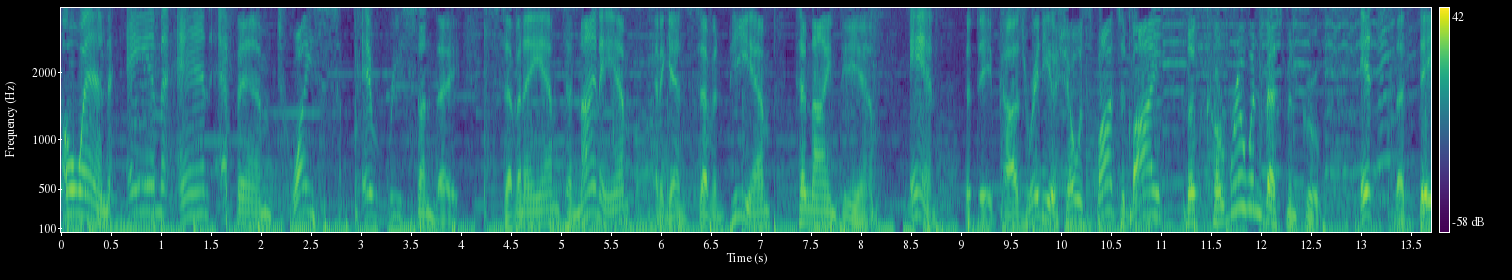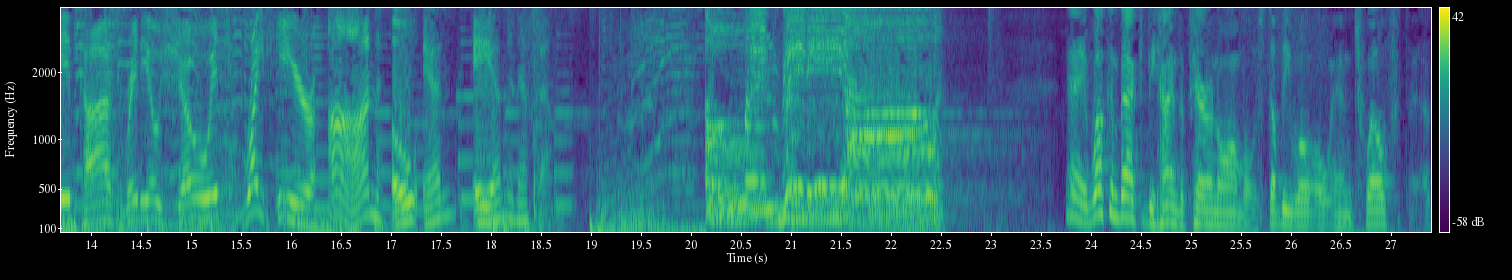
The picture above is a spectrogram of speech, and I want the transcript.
ON, AM, and FM twice every Sunday, 7 a.m. to 9 a.m., and again 7 p.m. to 9 p.m. And the Dave Koz radio show is sponsored by the Carew Investment Group. It's the Dave Koz radio show. It's right here on ON, AM, and FM. ON Radio. Hey, welcome back to Behind the Paranormal. It's WOON 12, uh,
